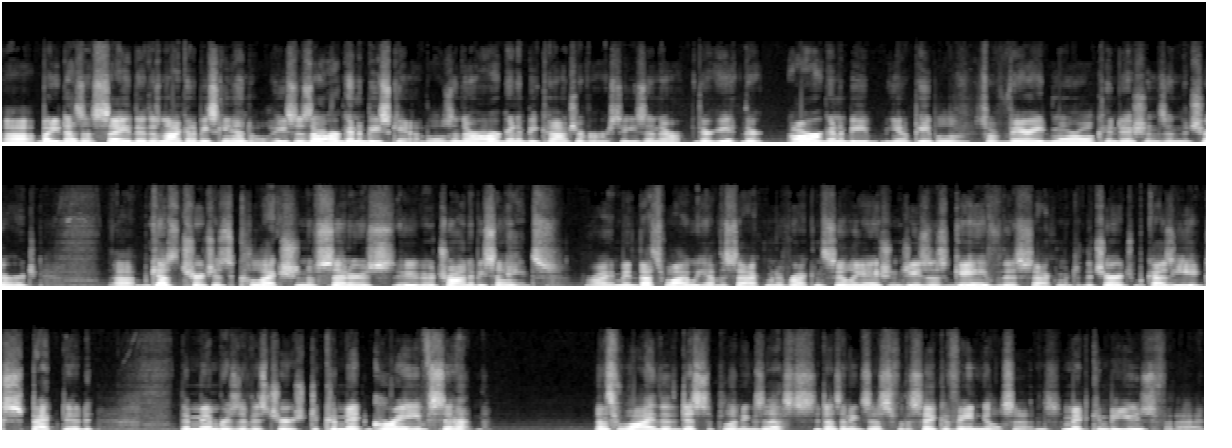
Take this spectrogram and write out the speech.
Uh, but he doesn't say that there's not going to be scandal. He says there are going to be scandals and there are going to be controversies and there there there are going to be you know people of sort of varied moral conditions in the church uh, because the church is a collection of sinners who are trying to be saints. Right? I mean that's why we have the sacrament of reconciliation. Jesus gave this sacrament to the church because he expected the members of his church to commit grave sin. That's why the discipline exists. It doesn't exist for the sake of venial sins. I mean, it can be used for that,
